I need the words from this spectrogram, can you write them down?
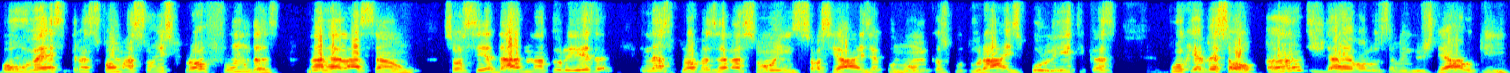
houvesse transformações profundas na relação sociedade-natureza e nas próprias relações sociais, econômicas, culturais, políticas, porque, pessoal, antes da Revolução Industrial, que,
